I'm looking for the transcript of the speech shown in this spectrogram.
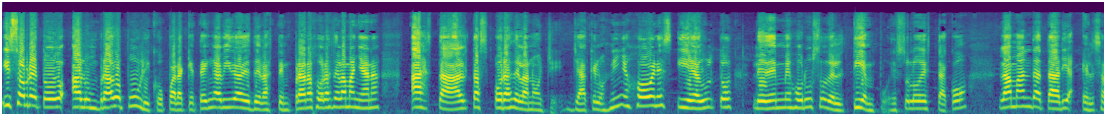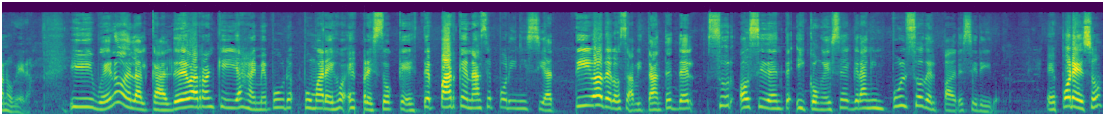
y sobre todo alumbrado público para que tenga vida desde las tempranas horas de la mañana hasta altas horas de la noche, ya que los niños jóvenes y adultos le den mejor uso del tiempo. Eso lo destacó la mandataria Elsa Noguera. Y bueno, el alcalde de Barranquilla, Jaime Pumarejo, expresó que este parque nace por iniciativa de los habitantes del suroccidente y con ese gran impulso del padre Cirilo. Es por eso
